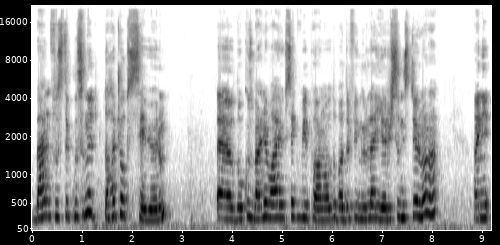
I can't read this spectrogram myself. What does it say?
Ben fıstıklısını daha çok seviyorum. 9 bence bayağı yüksek bir puan oldu. Butterfinger'la yarışsın istiyorum ama hani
